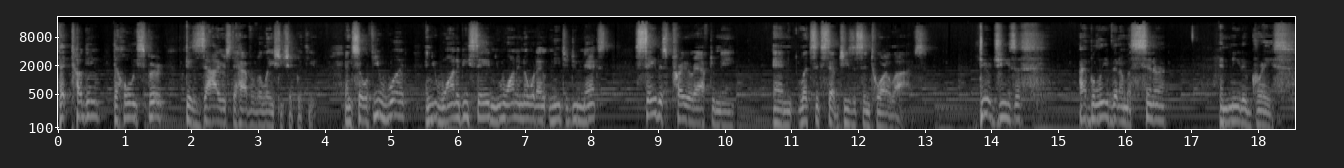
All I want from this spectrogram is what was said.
That tugging, the Holy Spirit desires to have a relationship with you. And so if you would, and you want to be saved, and you want to know what I need to do next, say this prayer after me, and let's accept Jesus into our lives. Dear Jesus, I believe that I'm a sinner in need of grace.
